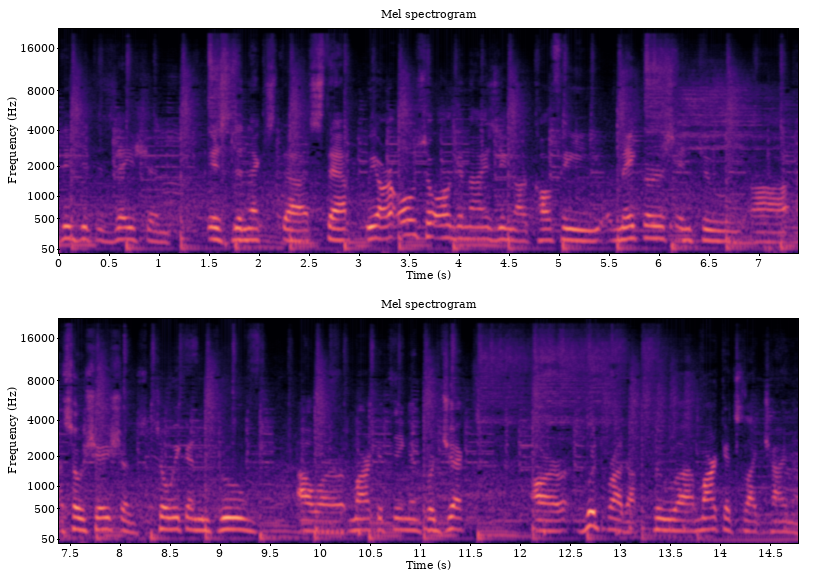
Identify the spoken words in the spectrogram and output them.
digitization is the next uh, step. We are also organizing our coffee makers into uh, associations so we can improve our marketing and project our good product to uh, markets like China.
